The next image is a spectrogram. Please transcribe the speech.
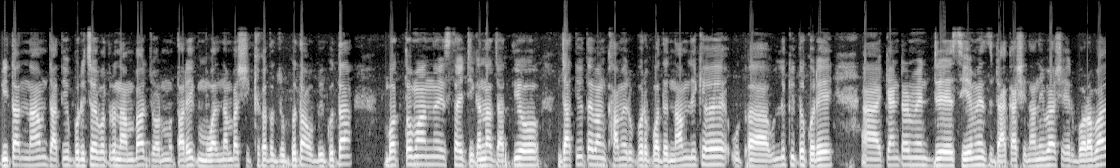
পিতার নাম, জাতীয় পরিচয়পত্র নাম্বার, জন্ম তারিখ, মোবাইল নাম্বার, শিক্ষাগত যোগ্যতা, অভিজ্ঞতা বর্তমান স্থায়ী ঠিকানা জাতীয়, জাতীয়তা এবং খামের উপর পদের নাম লিখে উল্লিখিত করে ক্যান্টনমেন্ট সিএমএস ঢাকা সেনানিবাস এর বরাবর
